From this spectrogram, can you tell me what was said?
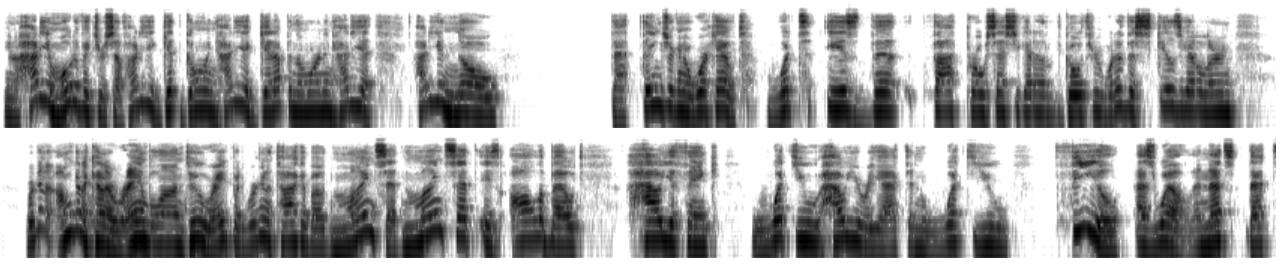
you know how do you motivate yourself? How do you get going? How do you get up in the morning? How do you how do you know that things are going to work out? What is the thought process you got to go through? What are the skills you got to learn we're gonna I'm gonna kind of ramble on too right? But we're to talk about mindset. Mindset is all about how you think what you how you react and what you feel as well. And that's that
